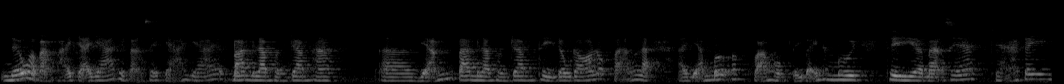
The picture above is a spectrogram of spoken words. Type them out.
nếu mà bạn phải trả giá thì bạn sẽ trả giá 35 phần trăm ha. À, giảm 35 phần trăm thì đâu đó nó khoảng là à, giảm bớt khoảng 1 tỷ 750 thì à, bạn sẽ trả cái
